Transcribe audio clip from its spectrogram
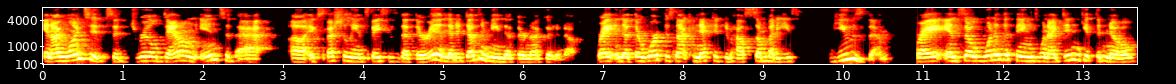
And I wanted to drill down into that uh, especially in spaces that they're in, that it doesn't mean that they're not good enough, right? And that their worth is not connected to how somebody views them, right? And so one of the things when I didn't get the no,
